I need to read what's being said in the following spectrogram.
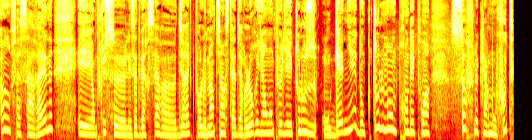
1 face à Rennes. Et en plus, euh, les adversaires euh, directs pour le maintien, c'est-à-dire Lorient, Montpellier et Toulouse, ont gagné. Donc tout le monde prend des points, sauf le Clermont Foot.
